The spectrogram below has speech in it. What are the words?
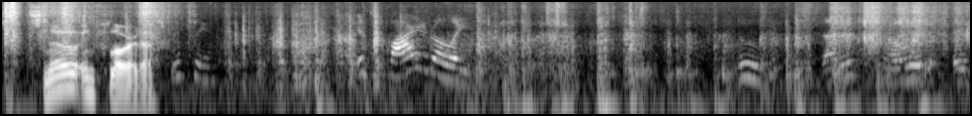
Snow in Florida. It's finally. Ooh, that is snowed in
